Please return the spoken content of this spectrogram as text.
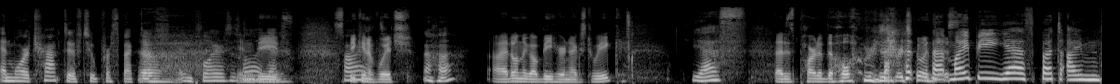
and more attractive to prospective employers as well. Indeed. Speaking All of right. which, uh-huh. I don't think I'll be here next week. Yes. That is part of the whole reason for doing That this. That might be, yes, but I'm,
